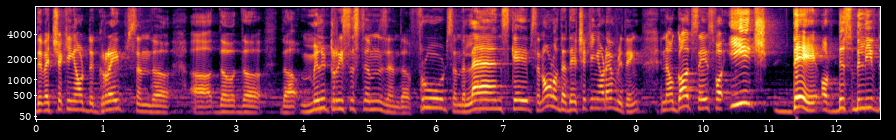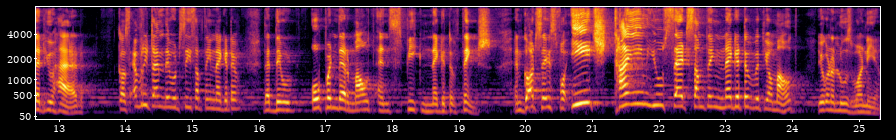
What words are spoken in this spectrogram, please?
They were checking out the grapes and the, uh, the, the, the military systems and the fruits and the landscapes and all of that. They're checking out everything. And now God says, for each day of disbelief that you had, because every time they would see something negative, that they would open their mouth and speak negative things. And God says, for each time you said something negative with your mouth, you're going to lose one ear.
